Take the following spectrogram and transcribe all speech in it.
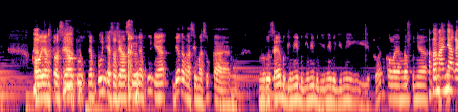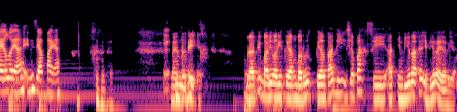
Kalau yang sosial toolsnya punya eh sosial skillnya punya dia akan ngasih masukan. Menurut saya begini begini begini begini gitu kan. Kalau yang nggak punya atau nanya kayak lo ya ini siapa ya? Nah yang tadi berarti balik lagi ke yang baru ke yang tadi. Siapa? Si Indira eh Indira ya Ria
